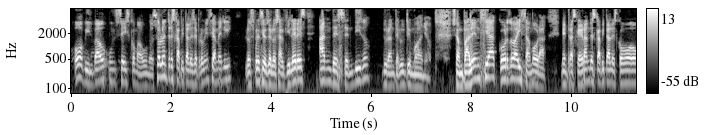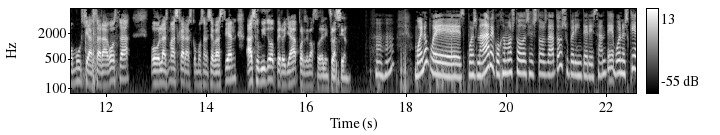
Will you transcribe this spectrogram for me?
o Bilbao un 6,1%. Solo en tres capitales de provincia, Meli, los precios de los alquileres han descendido durante el último año. Son Palencia, Córdoba y Zamora, mientras que grandes capitales como Murcia, Zaragoza o las más caras como San Sebastián ha subido, pero ya por debajo de la inflación. Bueno, pues, pues nada, recogemos todos estos datos, súper interesante. Bueno, es que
